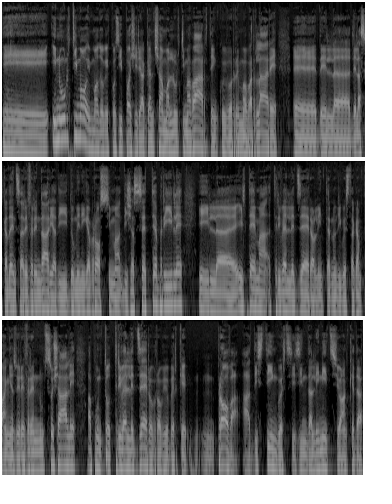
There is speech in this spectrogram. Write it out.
E in ultimo, in modo che così poi ci riagganciamo all'ultima parte in cui vorremmo parlare eh, del, della scadenza referendaria di domenica prossima 17 aprile il, il tema Trivelle Zero all'interno di questa campagna sui referendum sociale appunto Trivelle Zero proprio perché mh, prova a distinguersi sin dall'inizio anche da,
